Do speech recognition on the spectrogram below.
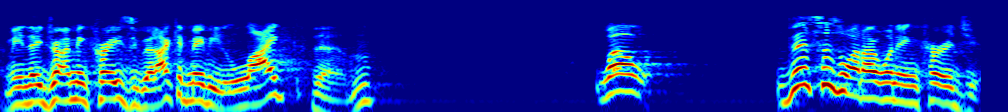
I mean, they drive me crazy, but I could maybe like them. Well, this is what I want to encourage you.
